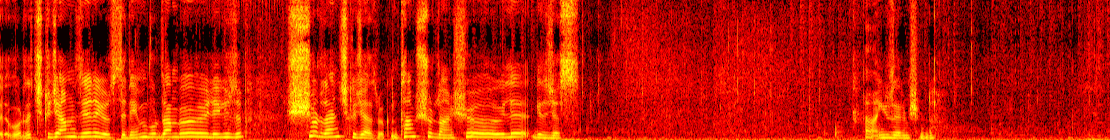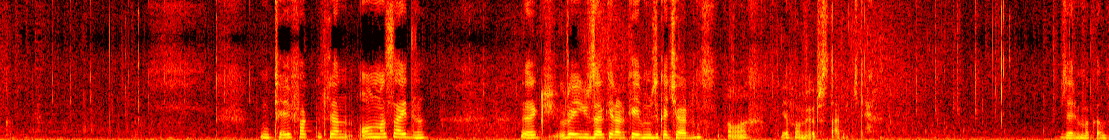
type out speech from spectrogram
Şöyle burada çıkacağımız yeri de göstereyim. Buradan böyle yüzüp şuradan çıkacağız bakın. Tam şuradan şöyle gideceğiz. Hemen yüzelim şimdi. Telif hakkı falan olmasaydı belki orayı yüzerken arkaya müzik açardım ama yapamıyoruz tabii ki de. Yüzelim bakalım.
